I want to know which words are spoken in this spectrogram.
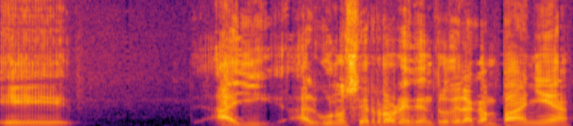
eh, hay algunos errores dentro de la campaña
